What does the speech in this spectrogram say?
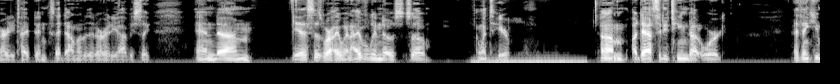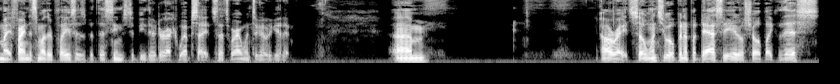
already typed in because I downloaded it already, obviously. And um, yeah, this is where I went. I have Windows, so I went to here. Um, audacityteam.org I think you might find it some other places, but this seems to be their direct website, so that's where I went to go to get it. Um, all right, so once you open up Audacity, it'll show up like this.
